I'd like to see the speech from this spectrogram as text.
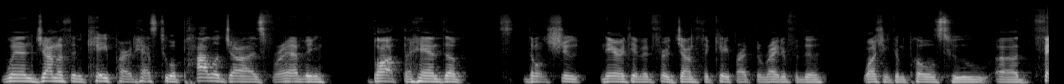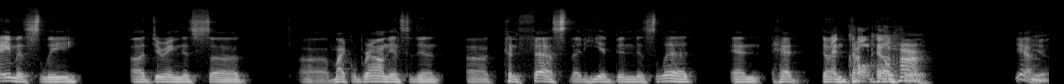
when Jonathan Capehart has to apologize for having bought the hand up, don't shoot narrative at first. Jonathan Capehart, the writer for the Washington Post, who uh, famously uh, during this uh, uh Michael Brown incident uh, confessed that he had been misled and had done, and done, done harm. Yeah. yeah.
